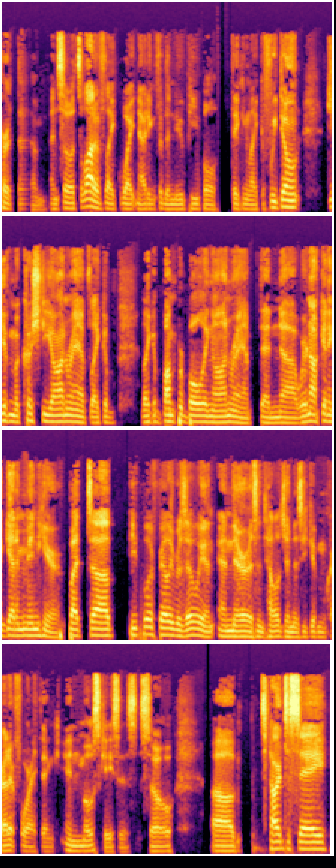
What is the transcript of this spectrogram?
hurt them. And so it's a lot of like white knighting for the new people, thinking like if we don't give them a cushy on ramp, like a like a bumper bowling on ramp, then uh, we're not going to get them in here. But uh, people are fairly resilient and they're as intelligent as you give them credit for. I think in most cases. So uh, it's hard to say.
